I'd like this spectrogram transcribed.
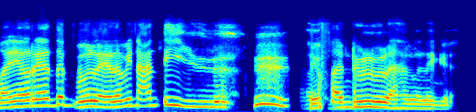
Money oriented boleh tapi nanti. Evan dulu lah boleh nggak?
